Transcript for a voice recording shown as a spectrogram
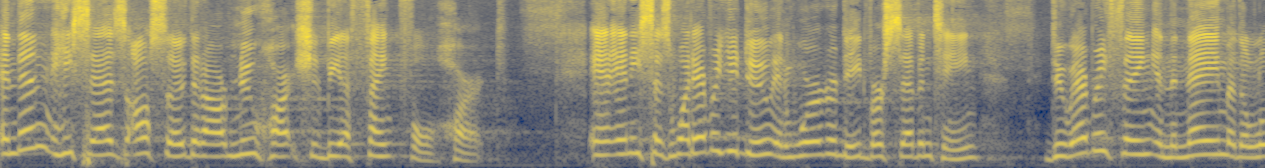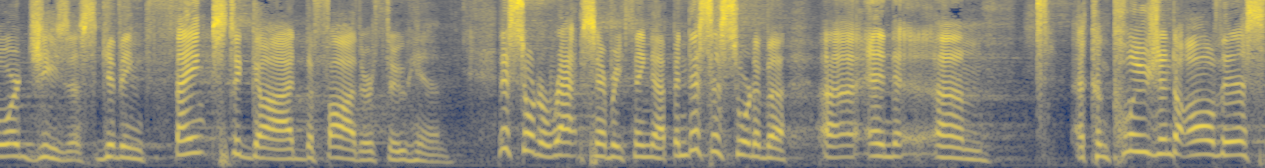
And then he says also that our new heart should be a thankful heart. And, and he says, Whatever you do in word or deed, verse 17, do everything in the name of the Lord Jesus, giving thanks to God the Father through him. This sort of wraps everything up. And this is sort of a, uh, an, um, a conclusion to all this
